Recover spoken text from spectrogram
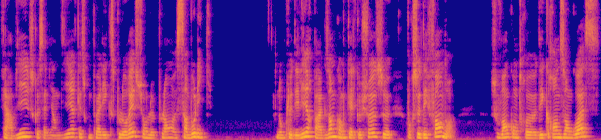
faire vivre, ce que ça vient dire, qu'est-ce qu'on peut aller explorer sur le plan euh, symbolique. Donc le délire, par exemple, comme quelque chose pour se défendre, souvent contre des grandes angoisses.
